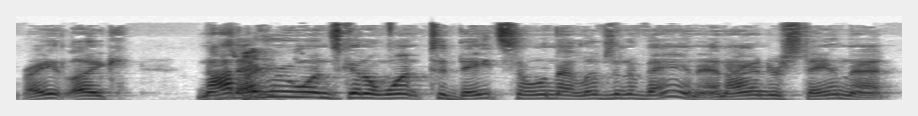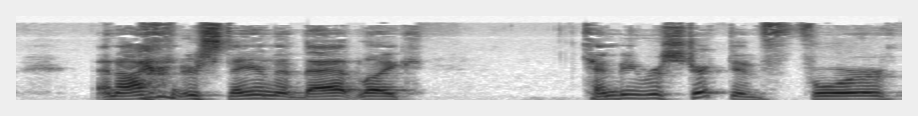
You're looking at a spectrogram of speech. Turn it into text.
right? Like not right. everyone's going to want to date someone that lives in a van and I understand that. And I understand that that like can be restrictive for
